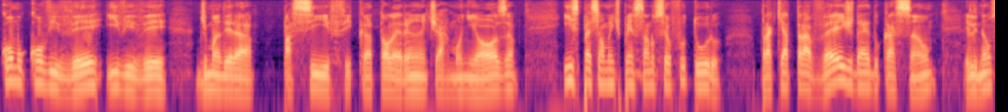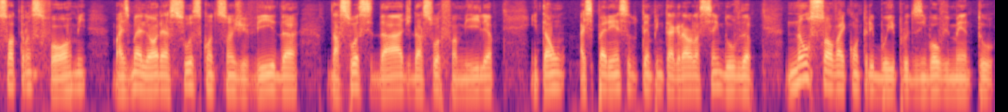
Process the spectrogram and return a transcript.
como conviver e viver de maneira pacífica, tolerante, harmoniosa e especialmente pensar no seu futuro para que através da educação ele não só transforme, mas melhore as suas condições de vida, da sua cidade, da sua família. Então, a experiência do tempo integral, ela sem dúvida, não só vai contribuir para o desenvolvimento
